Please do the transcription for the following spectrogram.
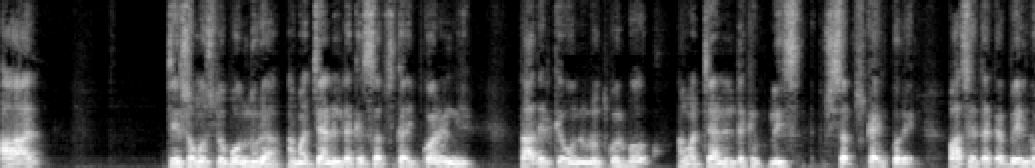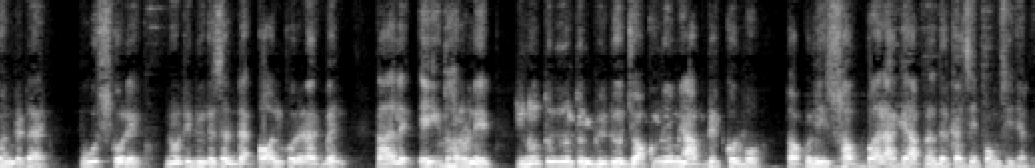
আর যে সমস্ত বন্ধুরা আমার চ্যানেলটাকে সাবস্ক্রাইব করেননি, তাদেরকে অনুরোধ করব, আমার চ্যানেলটাকে প্লিজ সাবস্ক্রাইব করে পাশে থাকা বেল ঘন্টাটায় পুশ করে নোটিফিকেশনটা অল করে রাখবেন। তাহলে এই ধরনের নতুন নতুন ভিডিও যখনই আমি আপডেট করব, তখনই সববার আগে আপনাদের কাছে পৌঁছে যাবে।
